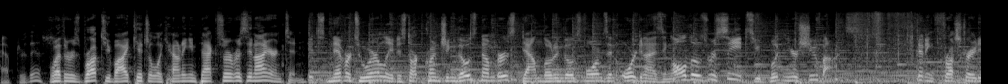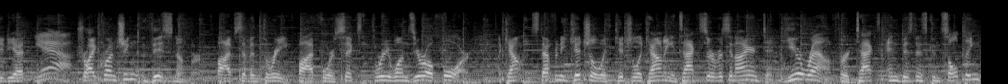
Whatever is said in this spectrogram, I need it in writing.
after this. Weather is brought to you by Kitchell Accounting and Tax Service in Ironton. It's never too early to start crunching those numbers, downloading those forms, and organizing all those receipts you put in your shoebox. Getting frustrated yet? Yeah. Try crunching this number 573 546 3104. Accountant Stephanie Kitchell with Kitchell Accounting and Tax Service in Ironton. Year round for tax and business consulting,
